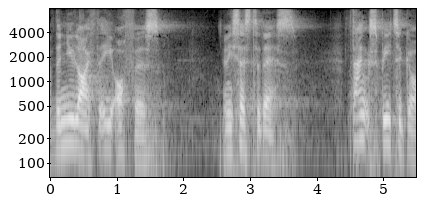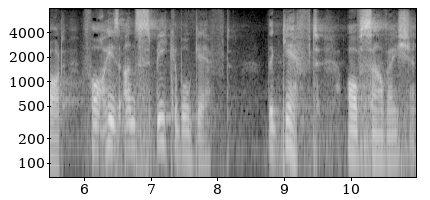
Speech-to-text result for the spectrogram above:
of the new life that he offers. And he says to this Thanks be to God for his unspeakable gift, the gift of salvation.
